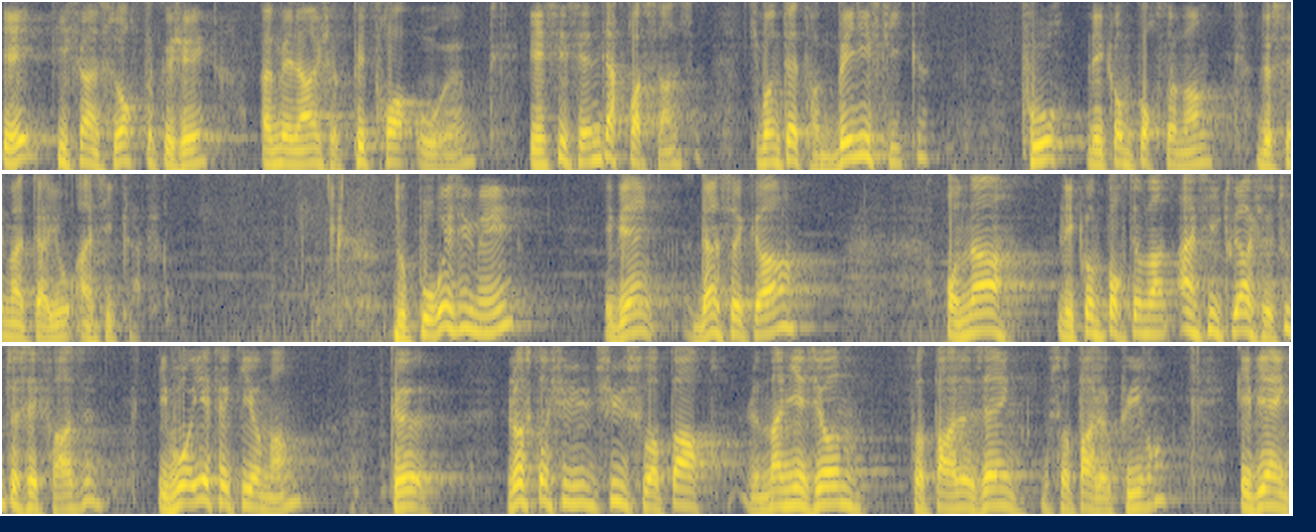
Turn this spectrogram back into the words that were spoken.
et qui fait en sorte que j'ai un mélange P3O1. Et c'est ces intercroissances qui vont être bénéfiques pour les comportements de ces matériaux en cyclage. Donc pour résumer, eh bien, dans ce cas, on a les comportements en cyclage de toutes ces phases. Et vous voyez effectivement que lorsqu'on dessus, soit par le magnésium, soit par le zinc, ou soit par le cuivre, eh bien,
